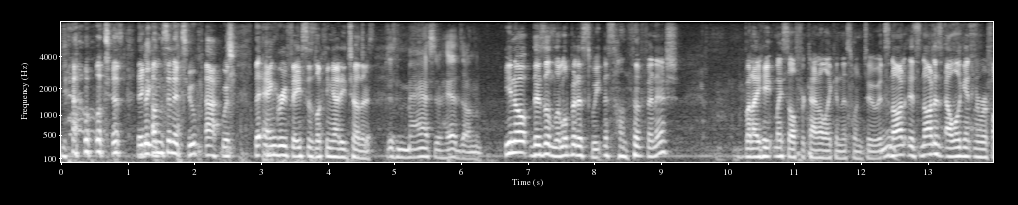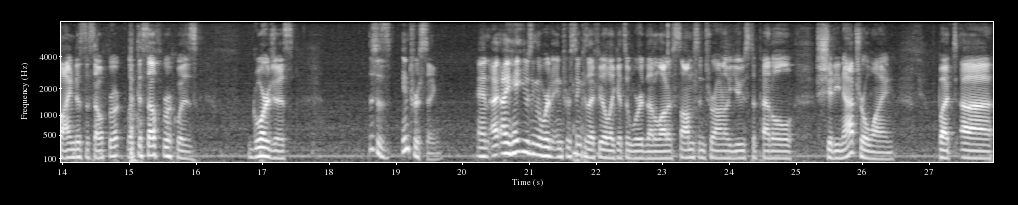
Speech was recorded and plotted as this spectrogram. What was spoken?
Yeah, we'll just it Big- comes in a two pack with the angry faces looking at each other. Just massive heads on them. You know, there's a little bit of sweetness on the finish, but I hate myself for kind of liking this one too. It's not it's not as elegant and refined as the Southbrook. Like the Southbrook was gorgeous. This is interesting. And I, I hate using the word interesting because I feel like it's a word that a lot of Soms in Toronto use to peddle shitty natural wine. But uh,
